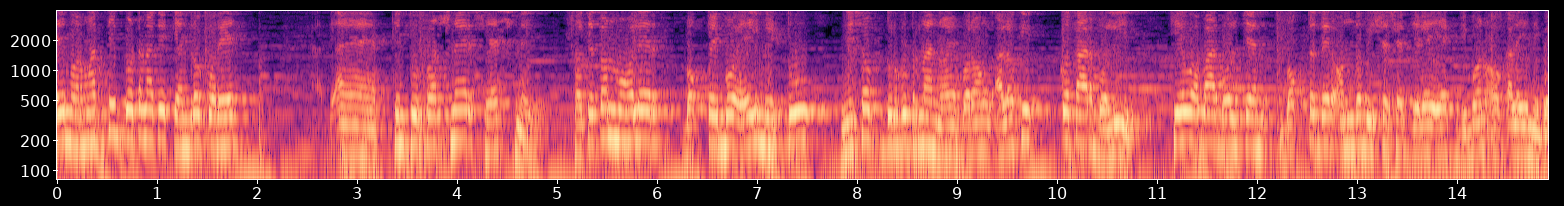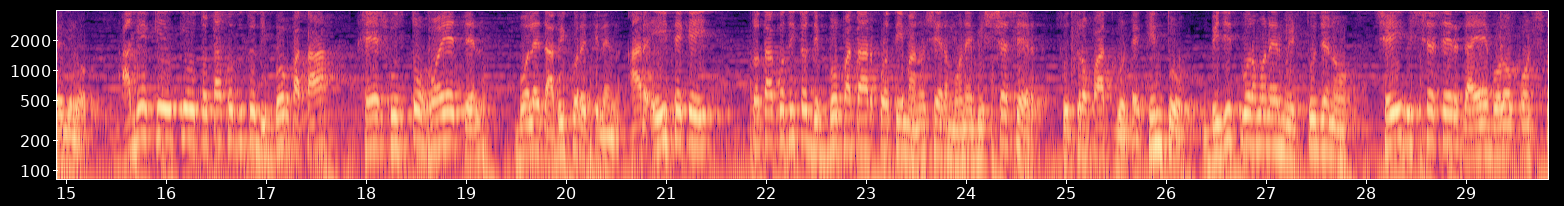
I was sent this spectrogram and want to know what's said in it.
এই মর্মান্তিক ঘটনাকে কেন্দ্র করে কিন্তু প্রশ্নের শেষ নেই। সচেতন মহলের বক্তব্য এই মৃত্যু নিছক দুর্ঘটনা নয়, বরং অলৌকিকতার বলি। কেউ আবার বলছেন, ভক্তদের অন্ধবিশ্বাসের জেরে এক জীবন অকালেই নিভে গেল। আগে কেউ কেউ তথাকথিত দিব্য পাতা খেয়ে সুস্থ হয়েছেন বলে দাবি করেছিলেন। আর এই থেকেই তথাকথিত দিব্যপাতার প্রতি মানুষের মনে বিশ্বাসের সূত্রপাত ঘটে। কিন্তু বিজিত বর্মনের মৃত্যু যেন সেই বিশ্বাসের গায়ে বড় প্রশ্ন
